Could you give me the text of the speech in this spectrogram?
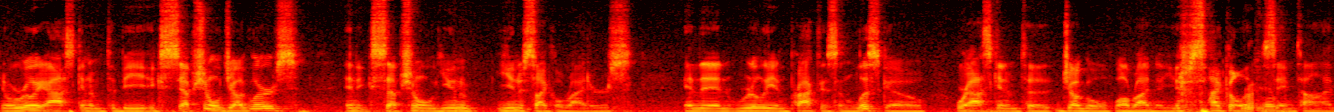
you know, we're really asking them to be exceptional jugglers and exceptional uni, unicycle riders, and then really in practice in LSCO, we're asking them to juggle while riding a unicycle at the same time.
